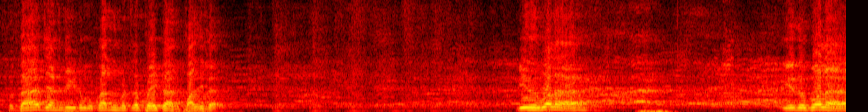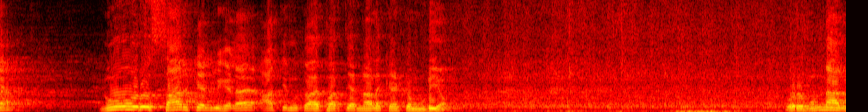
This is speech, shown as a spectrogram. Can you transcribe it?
இப்போ பேட்ஜ் அணிஞ்சிக்கிட்டு உட்கார்ந்து மட்டும் போயிட்டாங்க பாதியில். இது போல இது போல நூறு சார் கேள்விகளை அதிமுக பார்த்து என்னால கேட்க முடியும். ஒரு முன்னாள்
